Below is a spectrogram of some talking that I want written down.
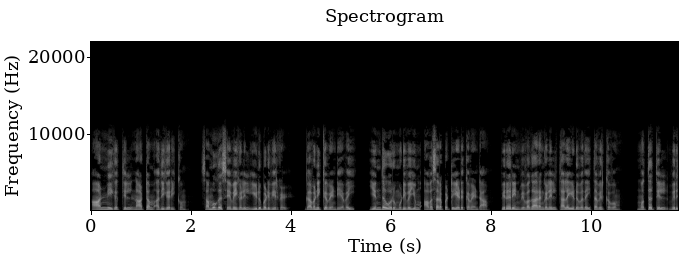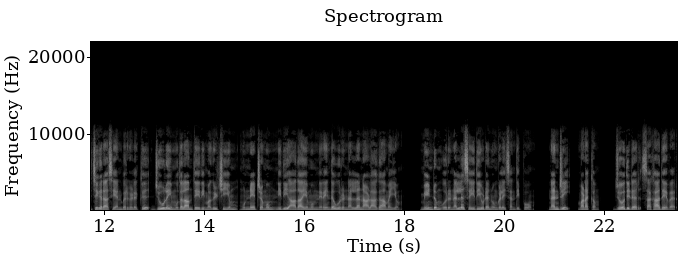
ஆன்மீகத்தில் நாட்டம் அதிகரிக்கும். சமூக சேவைகளில் ஈடுபடுவீர்கள். கவனிக்க வேண்டியவை எந்த ஒரு முடிவையும் அவசரப்பட்டு எடுக்க வேண்டாம். பிறரின் விவகாரங்களில் தலையிடுவதை தவிர்க்கவும். மொத்தத்தில் விருச்சிகராசி அன்பர்களுக்கு ஜூலை முதலாம் தேதி மகிழ்ச்சியும் முன்னேற்றமும் நிதி ஆதாயமும் நிறைந்த ஒரு நல்ல நாளாக அமையும். மீண்டும் ஒரு நல்ல செய்தியுடன் உங்களை சந்திப்போம். நன்றி வணக்கம். ஜோதிடர் சகாதேவர்.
